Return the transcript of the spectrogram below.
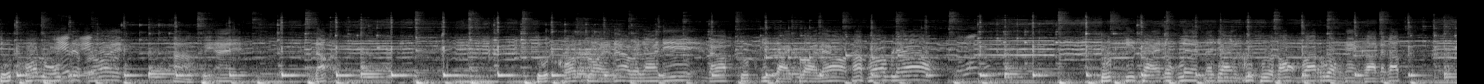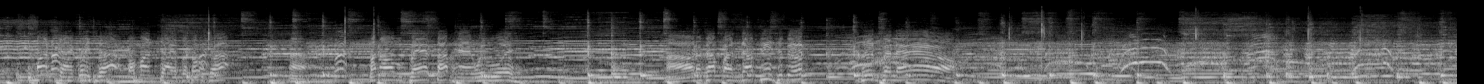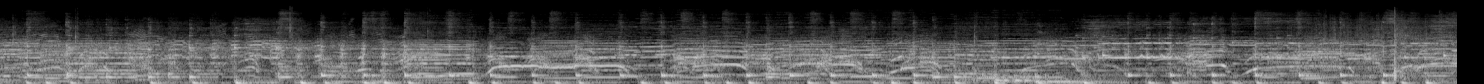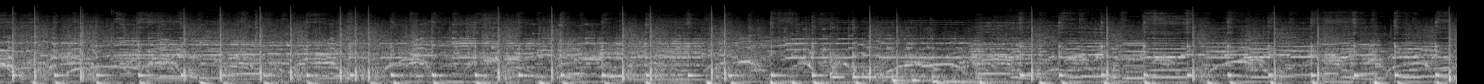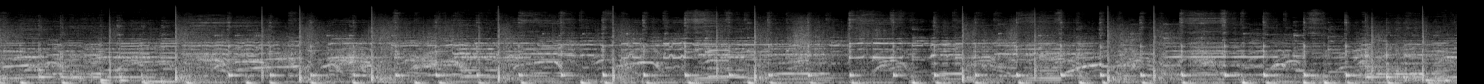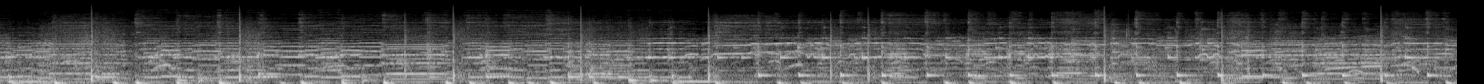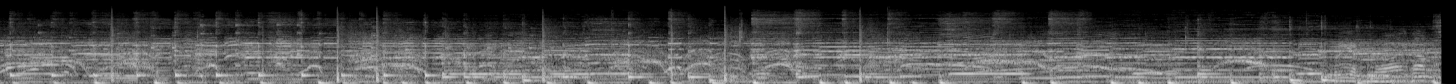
จุดคอนโหมเรียบร้อย อ่าพี่ไอดับ จุดขอนปล่อยหน้าเวลานี้นะครับ จุดที่ถ่ายปล่อยแล้ว ถ้าพร้อมแล้ว จุดที่ถ่ายนกเล่นอาจารย์คือสู่ท้องฟ้าร่วมแข่งขันนะครับ มั่นใจก็ชะประมั่นใจไม่ต้องชะอ่ามันเอาแฝตับแหงไว้เว้ยเอาละครับอันดับที่11ขึ้นไปแล้ว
